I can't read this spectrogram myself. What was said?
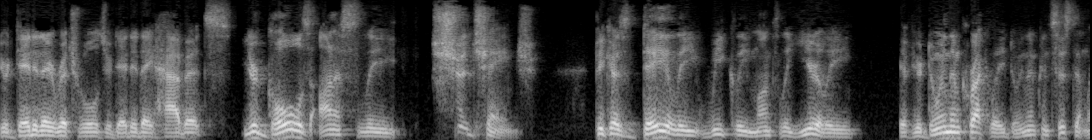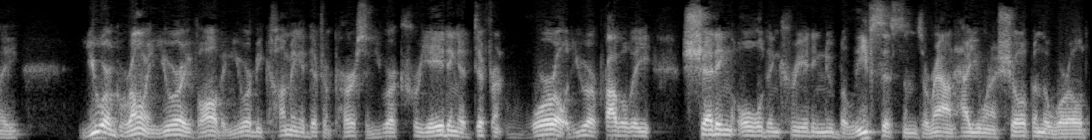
your day to day rituals, your day to day habits, your goals honestly should change because daily, weekly, monthly, yearly, if you're doing them correctly, doing them consistently, you are growing, you are evolving, you are becoming a different person, you are creating a different world, you are probably shedding old and creating new belief systems around how you want to show up in the world,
